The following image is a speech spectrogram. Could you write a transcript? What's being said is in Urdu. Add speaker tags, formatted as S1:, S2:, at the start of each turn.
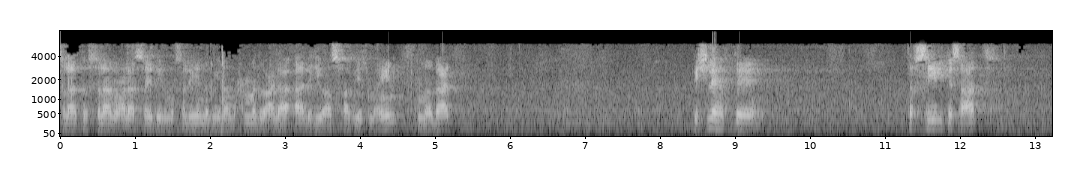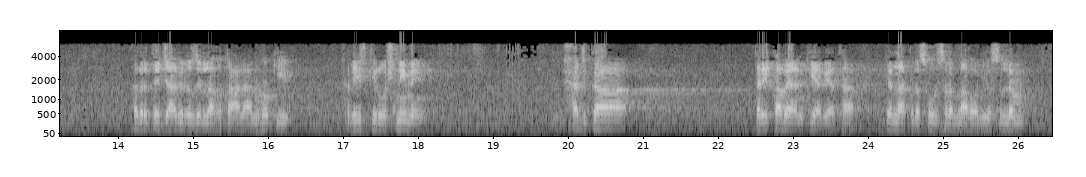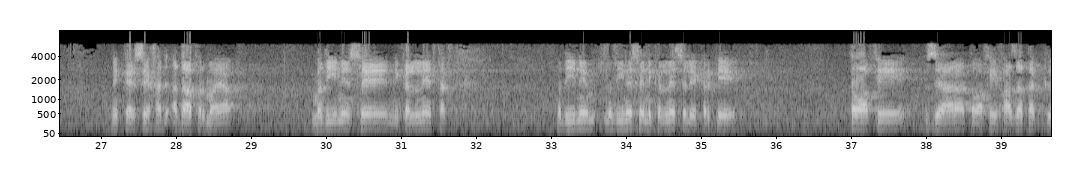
S1: صلاة والسلام على سيد المرسلين نبينا محمد وعلى آله وأصحابه أجمعين. أما بعد، پچھلے ہفتے تفصیل کے ساتھ حضرت جابر رضی اللہ تعالی عنہ کی حدیث کی روشنی میں حج کا طریقہ بیان کیا گیا تھا کہ اللہ کے رسول صلی اللہ علیہ وسلم نے کیسے حج ادا فرمایا۔ مدینے سے نکلنے تک، مدینے مدینے سے نکلنے سے لے کر کے طواف زیارہ، طواف حفاظہ تک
